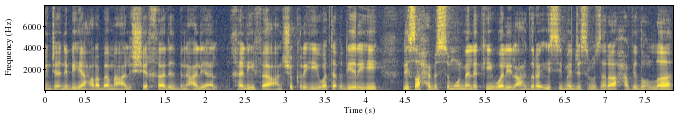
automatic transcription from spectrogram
من جانبه أعرب معالي الشيخ خالد بن علي الخليفة عن شكره وتقديره لصاحب السمو الملكي ولي العهد رئيس مجلس الوزراء حفظه الله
